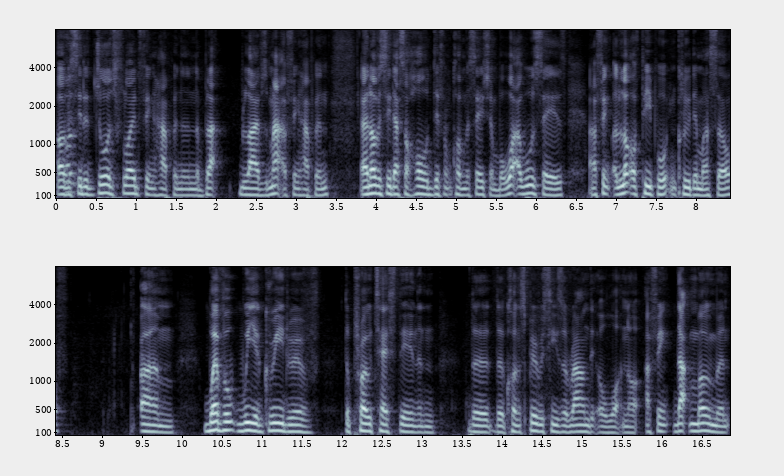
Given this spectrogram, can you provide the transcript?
obviously the George Floyd thing happened and the Black Lives Matter thing happened, and obviously that's a whole different conversation. But what I will say is, I think a lot of people, including myself, um, whether we agreed with the protesting and the the conspiracies around it or whatnot, I think that moment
